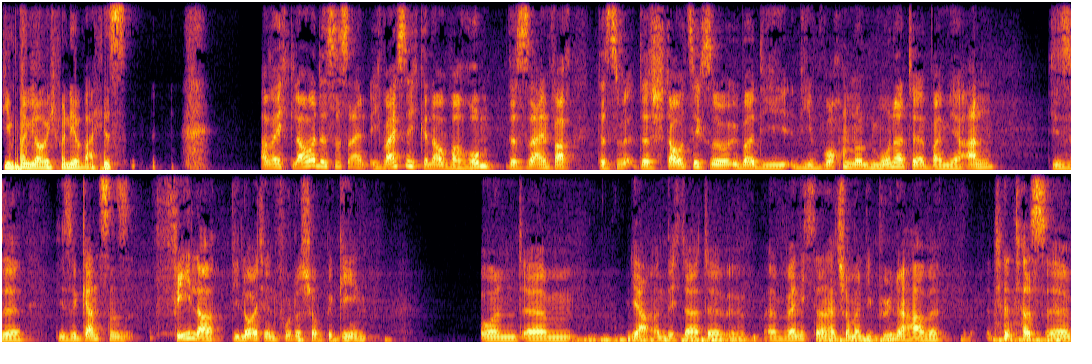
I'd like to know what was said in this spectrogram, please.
Wie man, glaube ich, von dir weiß. Aber ich glaube, das ist ein, ich weiß nicht genau warum. Das ist einfach, das, das staut sich so über die, die Wochen und Monate bei mir an. Diese, diese ganzen Fehler, die Leute in Photoshop begehen. Und ähm, ja, und ich dachte, äh, wenn ich dann halt schon mal die Bühne habe, das äh,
